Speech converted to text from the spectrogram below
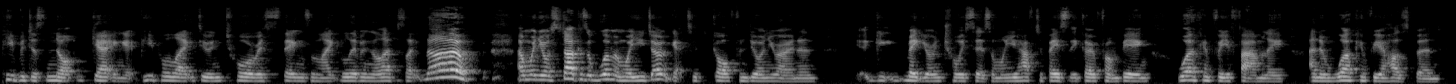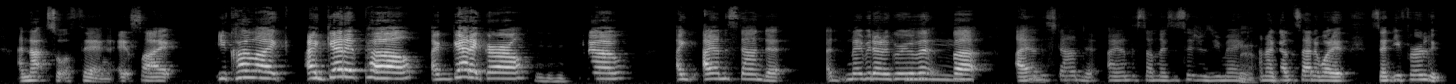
people just not getting it people like doing tourist things and like living a life it's like no and when you're stuck as a woman where you don't get to go off and do on your own and you make your own choices and when you have to basically go from being working for your family and then working for your husband and that sort of thing it's like you kind of like i get it pearl. I get it girl. You know i i understand it. I maybe don't agree with it Mm. but i understand it. I understand those decisions you make Yeah. and i understand what it sent you for a loop.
